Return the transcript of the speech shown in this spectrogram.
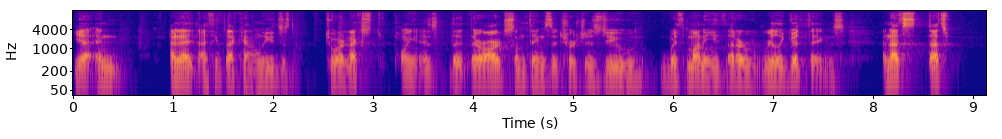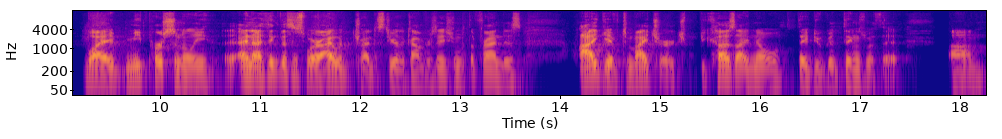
Yeah, and and I, I think that kind of leads us to our next point is that there are some things that churches do with money that are really good things, and that's that's why me personally, and I think this is where I would try to steer the conversation with a friend is I give to my church because I know they do good things with it. Um,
